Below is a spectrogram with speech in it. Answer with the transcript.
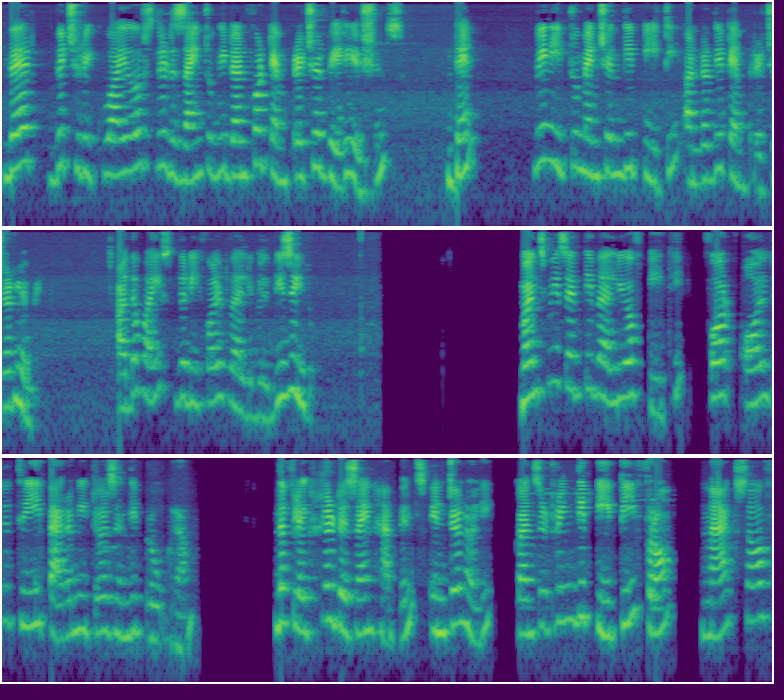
where which requires the design to be done for temperature variations then we need to mention the PT under the temperature limit. Otherwise, the default value will be 0. Once we set the value of PT for all the three parameters in the program, the flexure design happens internally considering the PT from max of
